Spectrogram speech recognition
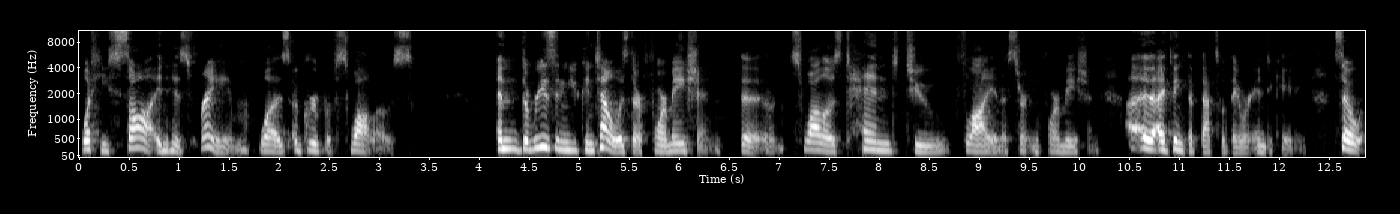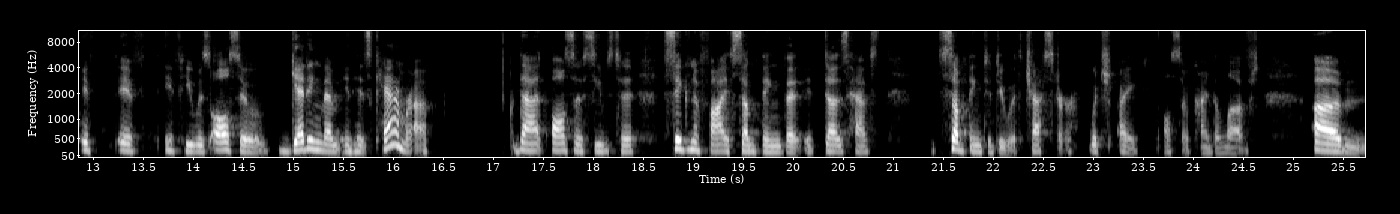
what he saw in his frame was a group of swallows. And the reason you can tell was their formation. The swallows tend to fly in a certain formation. I, I think that that's what they were indicating. So if if if he was also getting them in his camera, that also seems to signify something that it does have something to do with Chester, which I also kind of loved. Um,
